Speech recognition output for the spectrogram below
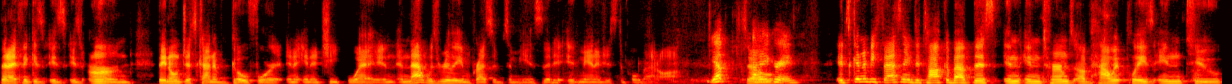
that I think is is is earned. They don't just kind of go for it in a, in a cheap way, and and that was really impressive to me. Is that it, it manages to pull that off. Yep, So I agree. it's going to be fascinating to talk about this in in terms of how it plays into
